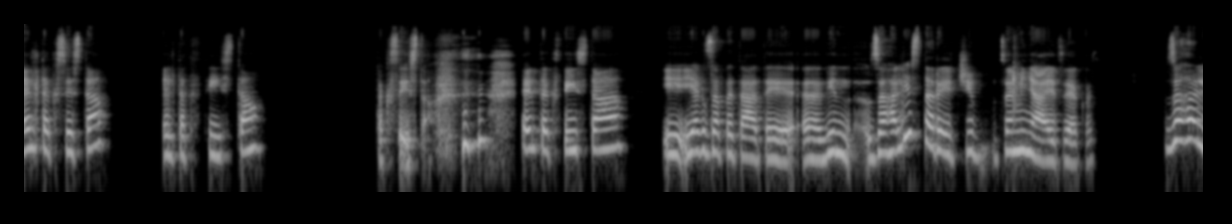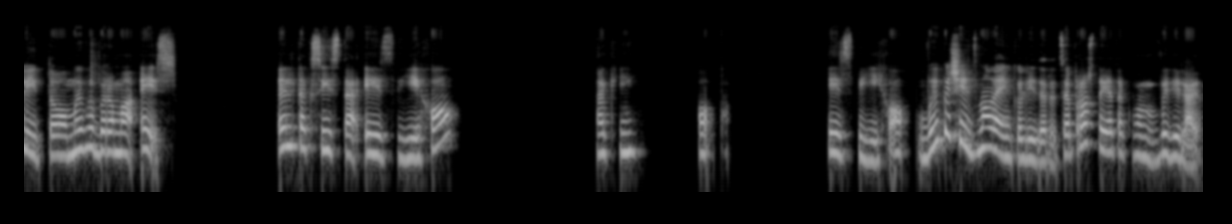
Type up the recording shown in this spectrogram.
Ель таксиста, ель таксіста, таксиста. Ель таксіста. І як запитати, е, він взагалі старий чи це міняється якось? Взагалі, то ми виберемо es. El taxista es viejo. Aquí. Es viejo. Випишіть з маленької літери. Це просто я так вам виділяю.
